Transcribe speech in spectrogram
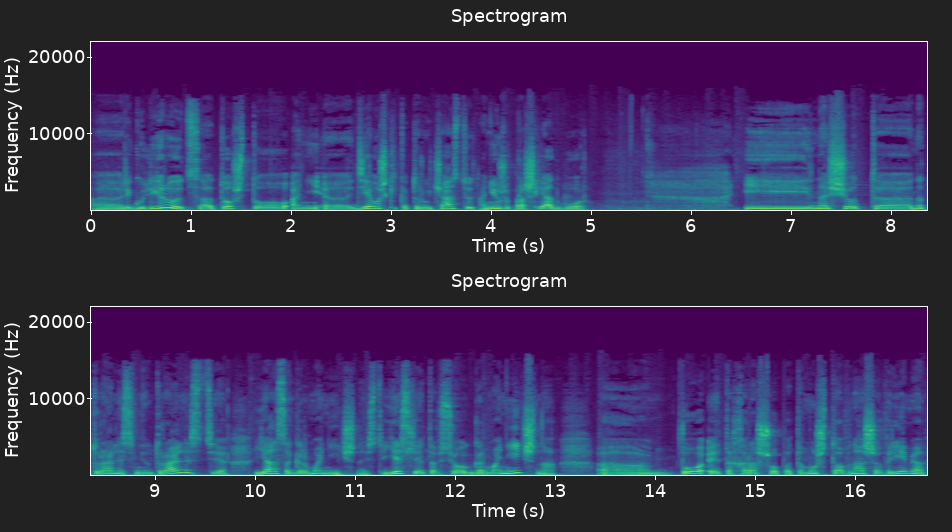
э, регулируется то, что они, э, девушки, которые участвуют, они уже прошли отбор. И насчет э, натуральности, ненатуральности, я за гармоничность. Если это все гармонично, э, то это хорошо, потому что в наше время,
